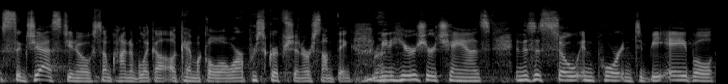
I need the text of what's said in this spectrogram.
suggest, you know, some kind of like a, a chemical or a prescription or something. Right. I mean, here's your chance, and this is so important to be able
